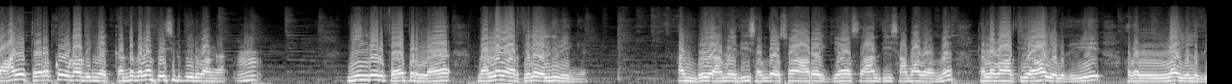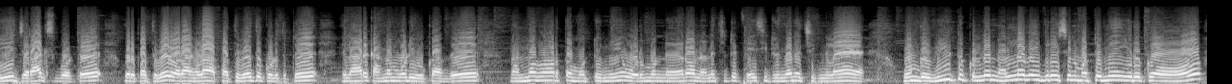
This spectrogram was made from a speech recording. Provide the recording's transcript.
வாயை திறக்க விடாதீங்க. கண்டதெல்லாம் பேசிட்டு போயிடுவாங்க ம். ஒரு பேப்பரில் நல்ல வார்த்தையில் எழுதி வைங்க. அன்பு அமைதி சந்தோஷம் ஆரோக்கியம் சாந்தி சமாதானம்னு நல்ல வார்த்தையாக எழுதி அதெல்லாம் எழுதி ஜெராக்ஸ் போட்டு ஒரு பத்து பேர் வராங்களா? பத்து பேர்த்துக்கு கொடுத்துட்டு எல்லாரும் கண்ணை மூடி உட்காந்து நல்ல வார்த்தை மட்டுமே ஒரு மணி நேரம் நினச்சிட்டு பேசிகிட்டு இருந்தேன்னு வச்சுக்கங்களேன். உங்கள் வீட்டுக்குள்ளே நல்ல வைப்ரேஷன் மட்டுமே இருக்கும்.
